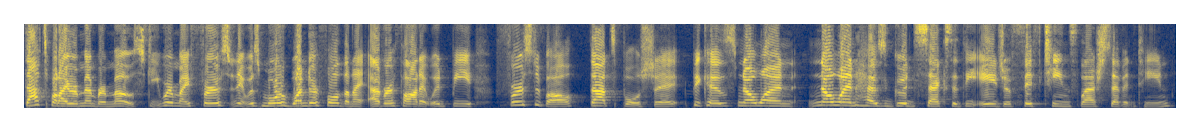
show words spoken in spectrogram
That's what I remember most. You were my first, and it was more wonderful than I ever thought it would be. First of all, that's bullshit because no one no one has good sex at the age of 15 slash 17.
